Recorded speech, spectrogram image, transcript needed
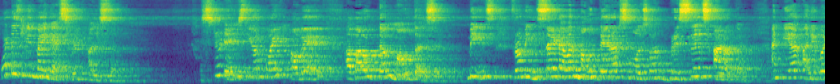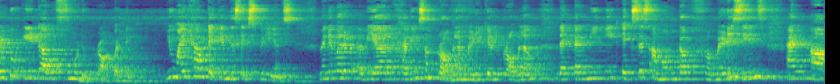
What is mean by gastric ulcer? Students, you are quite aware about the mouth ulcer. Means from inside our mouth there are small small bristles are occur and we are unable to eat our food properly. You might have taken this experience whenever we are having some problem, medical problem, that time we eat excess amount of medicines and uh,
